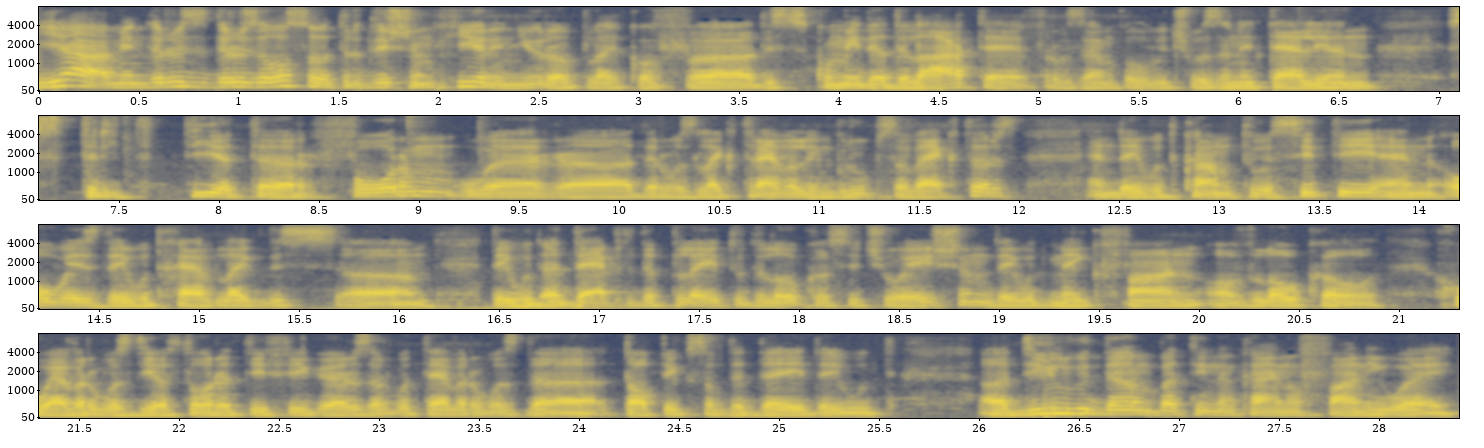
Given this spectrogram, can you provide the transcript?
yeah, I mean there is there is also a tradition here in Europe, like of uh, this commedia dell'arte, for example, which was an Italian street theater form where uh, there was like traveling groups of actors, and they would come to a city, and always they would have like this. Um, they would adapt the play to the local situation. They would make fun of local whoever was the authority figures or whatever was the topics of the day. They would uh, deal with them, but in a kind of funny way.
